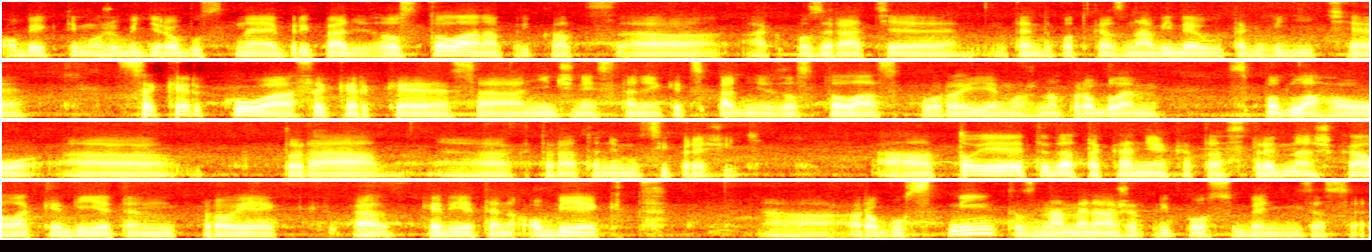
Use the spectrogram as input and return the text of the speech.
objekty môžu byť robustné v prípade zo stola. Napríklad, ak pozeráte tento podcast na videu, tak vidíte sekerku a sekerke sa nič nestane, keď spadne zo stola. Skôr je možno problém s podlahou, ktorá, ktorá to nemusí prežiť. A to je teda taká nejaká tá stredná škála, kedy je ten projekt, kedy je ten objekt robustný, to znamená, že pri pôsobení zase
